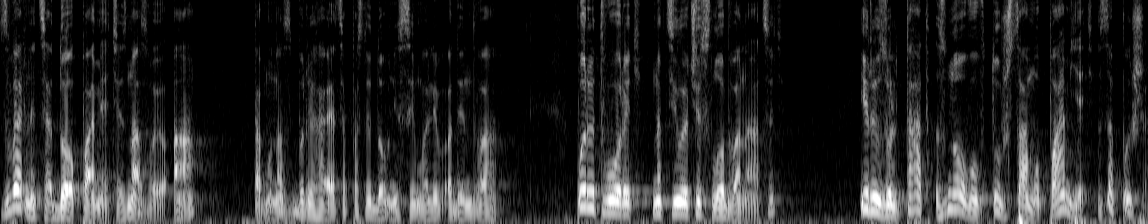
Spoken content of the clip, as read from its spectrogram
звернеться до пам'яті з назвою A, там у нас зберігається послідовність символів 1, 2, перетворить на ціле число 12, і результат знову в ту ж саму пам'ять запише.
